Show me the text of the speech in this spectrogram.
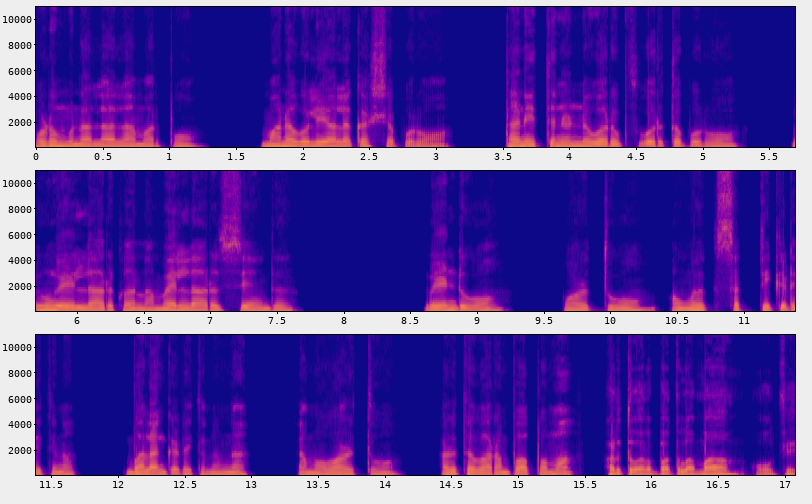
உடம்பு நல்லா இல்லாமல் இருப்போம் மனவலியால் கஷ்டப்படுவோம் தனித்து நின்று வரு வருத்தப்படுவோம். இவங்க எல்லாருக்கும் நம்ம எல்லாரும் சேர்ந்து வேண்டுவோம் வாழ்த்துவோம். அவங்களுக்கு சக்தி கிடைக்கணும் பலம் கிடைக்கணுங்க நம்ம வாழ்த்துவோம். அடுத்த வாரம் பார்ப்போமா? அடுத்த வாரம் பார்க்கலாமா? ஓகே.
